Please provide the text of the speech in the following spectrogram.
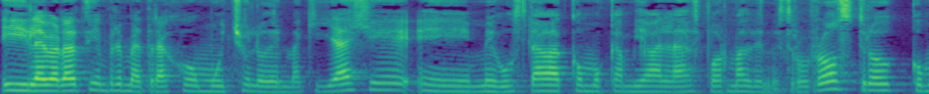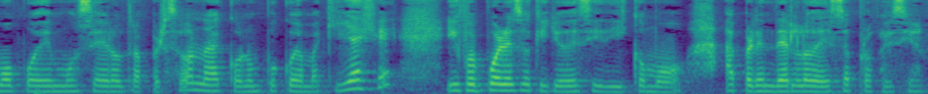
y la verdad siempre me atrajo mucho lo del maquillaje. Eh, me gustaba cómo cambiaban las formas de nuestro rostro, cómo podemos ser otra persona con un poco de maquillaje y fue por eso que yo decidí como aprenderlo de esa profesión.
